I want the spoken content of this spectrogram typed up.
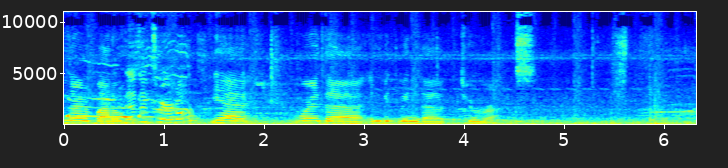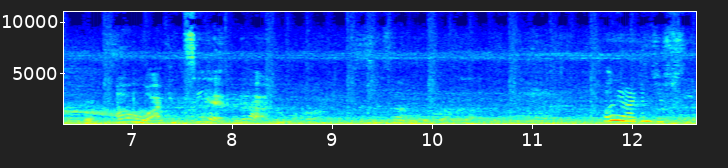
Near the bottom. There's a turtle? Yeah, where the in between the two rocks. Oh, I can see it. Yeah. Oh yeah, I can just see it.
